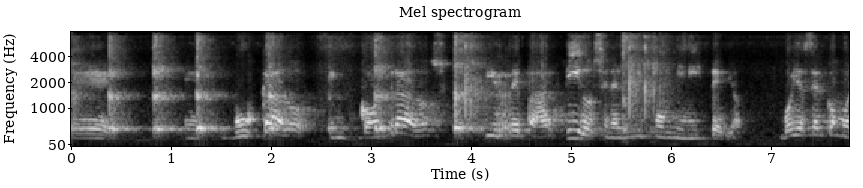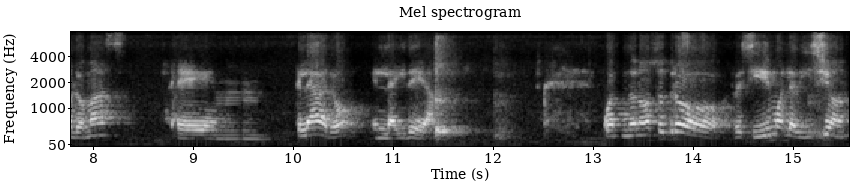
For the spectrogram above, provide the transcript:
eh, eh, buscados, encontrados y repartidos en el mismo ministerio. Voy a ser como lo más em, claro en la idea. Cuando nosotros recibimos la visión,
